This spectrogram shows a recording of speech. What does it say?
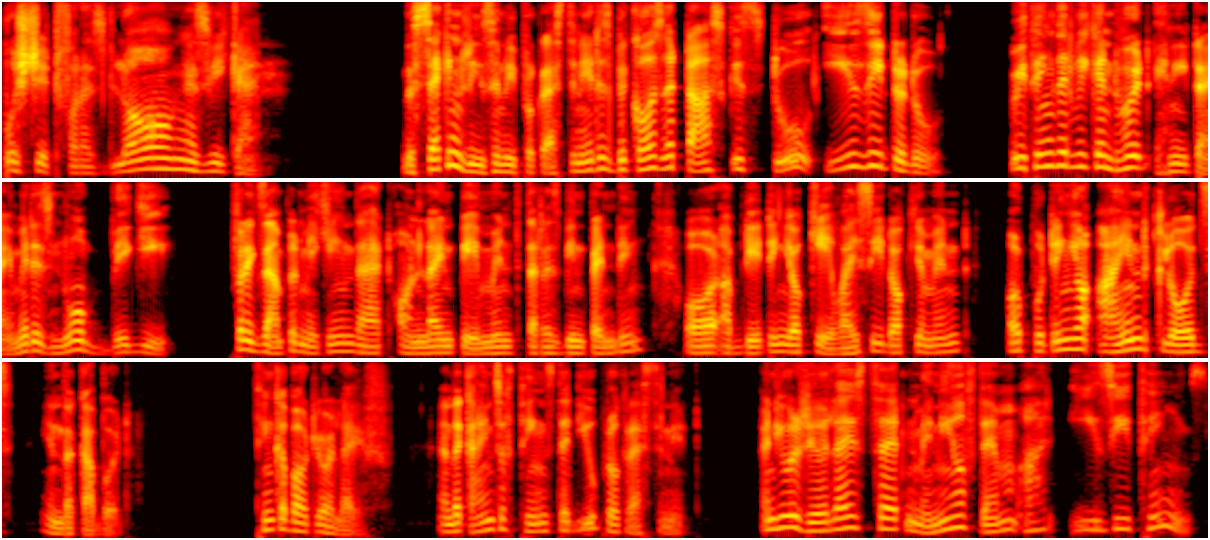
push it for as long as we can. The second reason we procrastinate is because a task is too easy to do. We think that we can do it anytime, it is no biggie. For example, making that online payment that has been pending, or updating your KYC document, or putting your ironed clothes in the cupboard. Think about your life and the kinds of things that you procrastinate, and you will realize that many of them are easy things.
